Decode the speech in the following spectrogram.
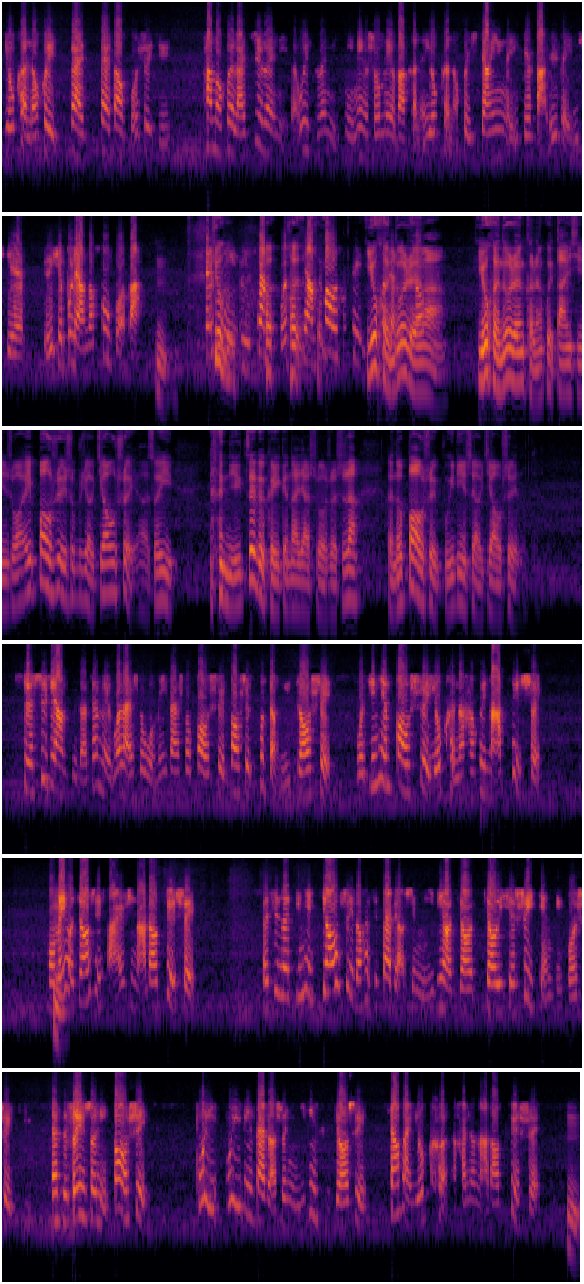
有可能会再再到国税局，他们会来质问你的，为什么你你那个时候没有报？可能有可能会相应的一些法律的一些有一些不良的后果吧。嗯，但是你你像不是这样报税，有很多人啊，有很多人可能会担心说，哎，报税是不是要交税啊？所以 你这个可以跟大家说说，实际上。很多报税不一定是要交税的，是是这样子的。在美国来说，我们一般说报税，报税不等于交税。我今天报税，有可能还会拿退税。我没有交税，反而是拿到退税。可是呢，今天交税的话，就代表是你一定要交交一些税钱给国税局。但是，所以说你报税，不一不一定代表说你一定是交税，相反，有可能还能拿到退税。嗯。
